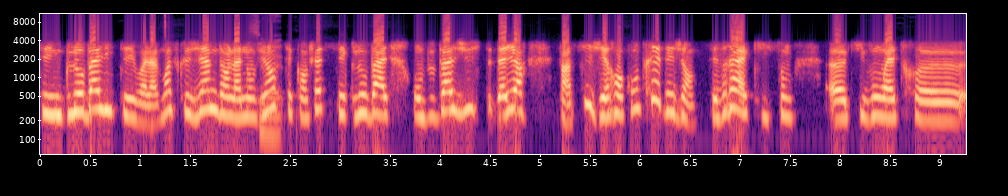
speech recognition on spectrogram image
c'est une globalité. Voilà. Moi, ce que j'aime dans la non-violence, c'est qu'en fait, c'est global. On peut pas juste. D'ailleurs, enfin, si j'ai rencontré des gens, c'est vrai, qui sont euh, qui vont être euh,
